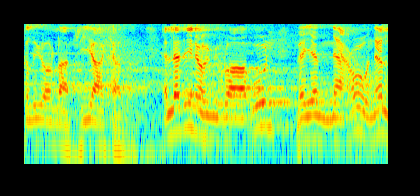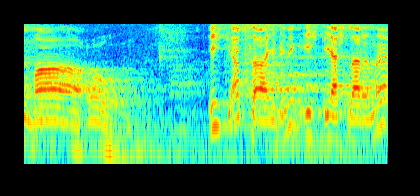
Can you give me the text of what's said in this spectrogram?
kılıyorlar riyakarlar. اَلَّذ۪ينَ هُمْ يُرَاءُونَ وَيَمْنَعُونَ الْمَاعُونَ İhtiyaç sahibinin ihtiyaçlarını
